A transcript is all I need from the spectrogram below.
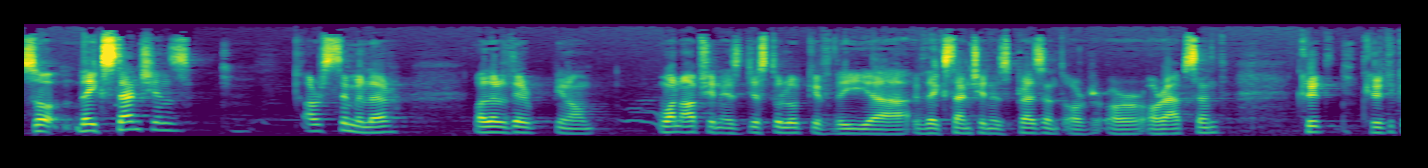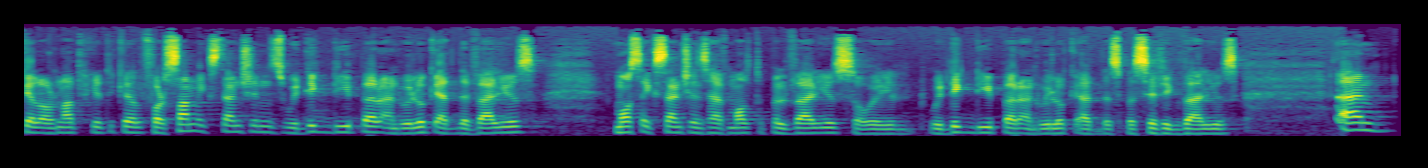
so the extensions are similar, whether they're, you know, one option is just to look if the, uh, if the extension is present or, or, or absent crit critical or not critical. For some extensions, we dig deeper and we look at the values. Most extensions have multiple values, so we, we dig deeper and we look at the specific values. And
